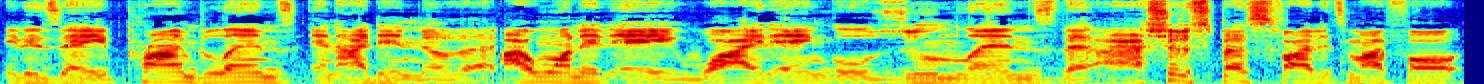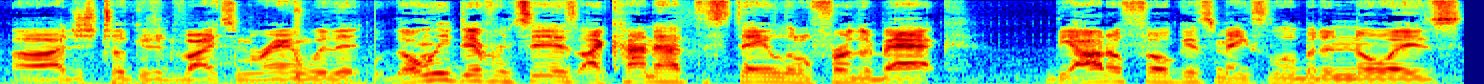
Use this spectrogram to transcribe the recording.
It is a primed lens, and I didn't know that. I wanted a wide angle zoom lens that I should have specified. It's my fault. Uh, I just took his advice and ran with it. The only difference is I kind of have to stay a little further back. The autofocus makes a little bit of noise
